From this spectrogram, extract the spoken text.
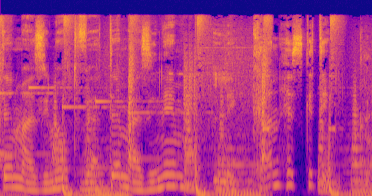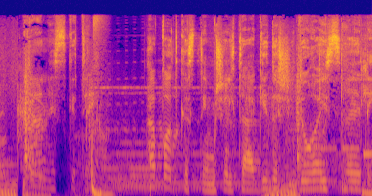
אתן מאזינות ואתם מאזינים לכאן הסכתים. כאן הסכתים, הפודקאסטים של תאגיד השידור הישראלי.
